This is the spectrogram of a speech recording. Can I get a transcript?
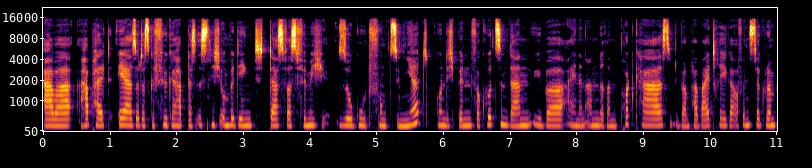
Aber habe halt eher so das Gefühl gehabt, das ist nicht unbedingt das, was für mich so gut funktioniert. Und ich bin vor kurzem dann über einen anderen Podcast und über ein paar Beiträge auf Instagram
